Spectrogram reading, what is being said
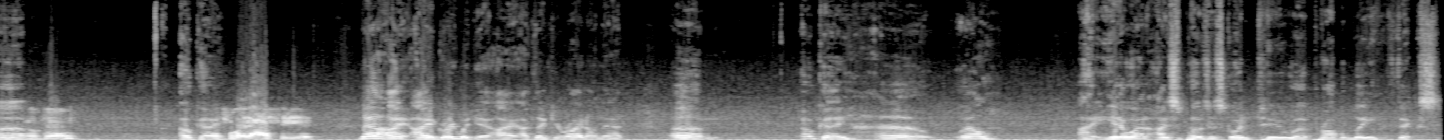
Um, Okay, okay. that's the way I see it. No, I, I agree with you. I, I think you're right on that. Um, okay. Uh, well, I you know what? I suppose it's going to uh, probably fix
